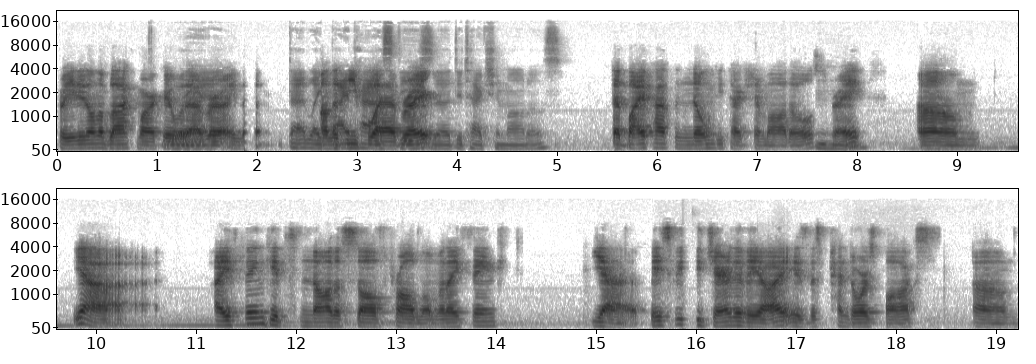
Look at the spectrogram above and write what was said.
traded on the black market, whatever, Right. in the, That like On the deep web, these right? uh, detection models. that bypass the known detection models, Mhm. right? Um, yeah, I think it's not a solved problem, and I think, yeah, basically generative AI is this Pandora's box um,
